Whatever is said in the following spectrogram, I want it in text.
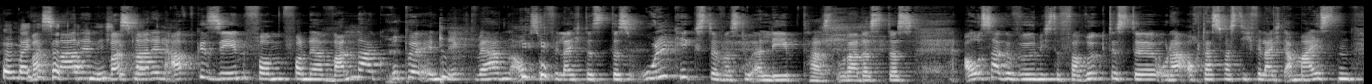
Was, war denn, was war denn abgesehen vom, von der Wandergruppe entdeckt werden auch so vielleicht das, das Ulkigste, was du erlebt hast oder das, das Außergewöhnlichste, Verrückteste oder auch das, was dich vielleicht am meisten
